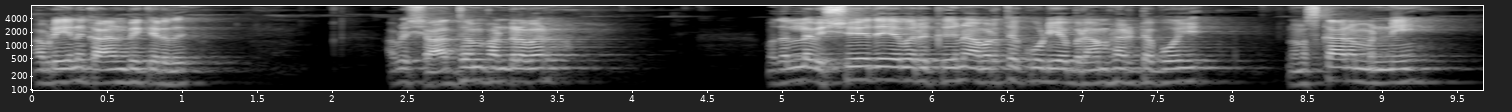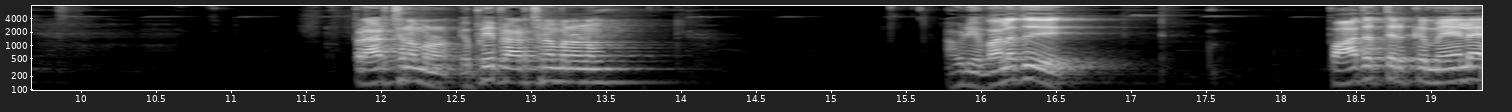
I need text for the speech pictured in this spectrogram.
அப்படின்னு காண்பிக்கிறது அப்படி ஸ்ராத்தம் பண்ணுறவர் முதல்ல விஸ்வதேவருக்குன்னு அமர்த்தக்கூடிய பிராமணர்கிட்ட போய் நமஸ்காரம் பண்ணி பிரார்த்தனை பண்ணணும். எப்படி பிரார்த்தனை பண்ணணும்? அப்படி வலது பாதத்திற்கு மேலே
